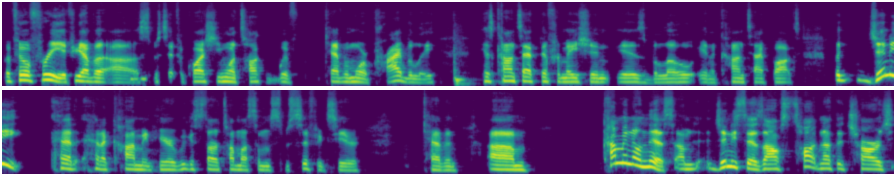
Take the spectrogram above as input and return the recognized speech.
But feel free if you have a, a mm-hmm. specific question you want to talk with Kevin more privately, his contact information is below in a contact box. But Jenny had had a comment here. We can start talking about some specifics here, Kevin. Um, comment on this. Um, Jenny says, I was taught not to charge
